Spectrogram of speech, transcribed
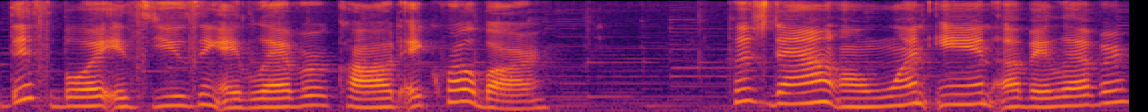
This boy is using a lever called a crowbar. Push down on one end of a lever.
